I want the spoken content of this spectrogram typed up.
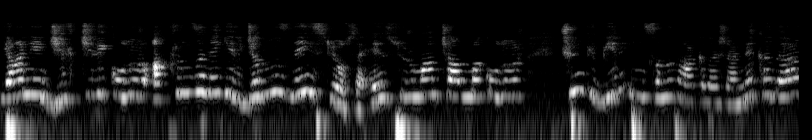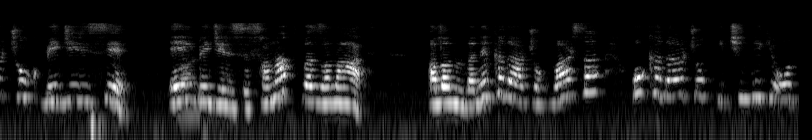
yani ciltçilik olur, aklınıza ne gelir, canınız ne istiyorsa, enstrüman çalmak olur. Çünkü bir insanın arkadaşlar ne kadar çok becerisi, el Aynen. becerisi, sanat ve zanaat alanında ne kadar çok varsa o kadar çok içindeki o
